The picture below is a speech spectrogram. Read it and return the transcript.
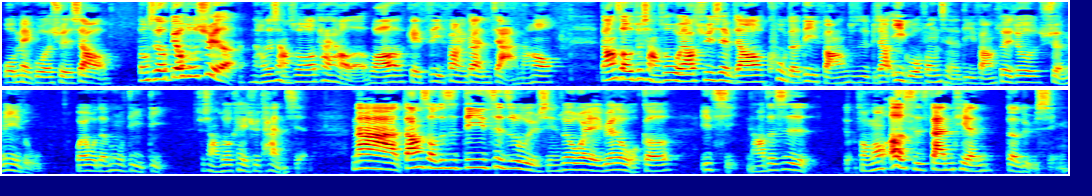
我美国的学校，东西都丢出去了，然后就想说太好了，我要给自己放一段假，然后当时候就想说我要去一些比较酷的地方，就是比较异国风情的地方，所以就选秘鲁为我的目的地，就想说可以去探险。那当时候这是第一次自助旅行，所以我也约了我哥一起，然后这是总共二十三天的旅行。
